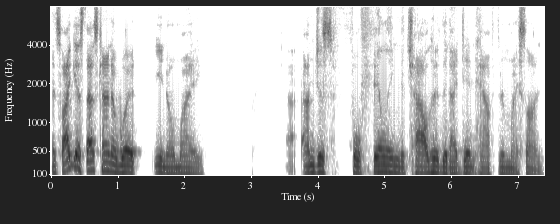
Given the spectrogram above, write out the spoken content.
and so I guess that's kind of what you know my. I'm just fulfilling the childhood that I didn't have through my son,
